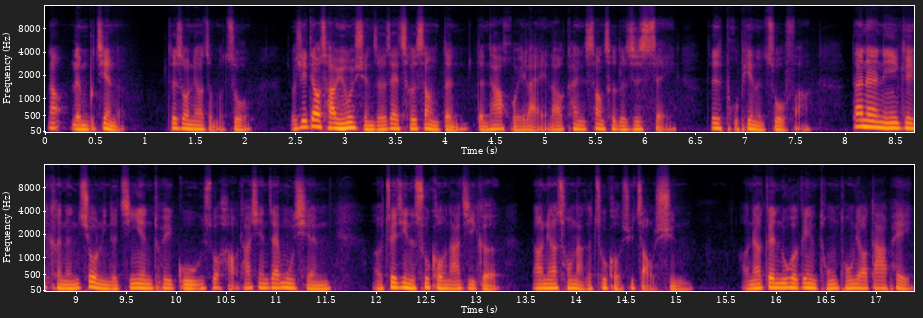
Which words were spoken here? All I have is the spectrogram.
那人不见了。这时候你要怎么做？有些调查员会选择在车上等等他回来，然后看上车的是谁，这是普遍的做法。当然，你也可以可能就你的经验推估，说好他现在目前呃最近的出口哪几个，然后你要从哪个出口去找寻。好，你要跟如何跟你同同僚搭配，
